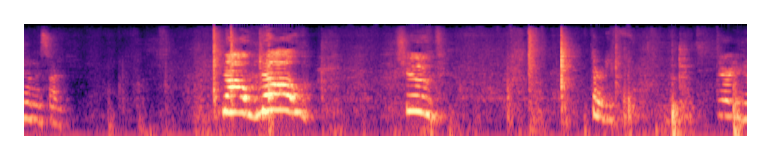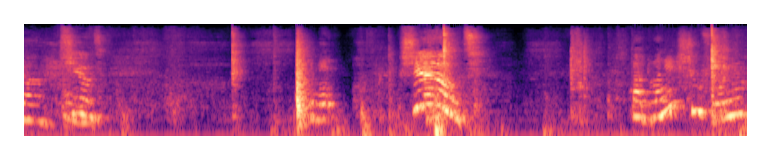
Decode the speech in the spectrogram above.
Let on the side. No, no. Shoot. 30. Dirty dog. Shoot. Give it. Shoot. Dom, do I need to shoot for you?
